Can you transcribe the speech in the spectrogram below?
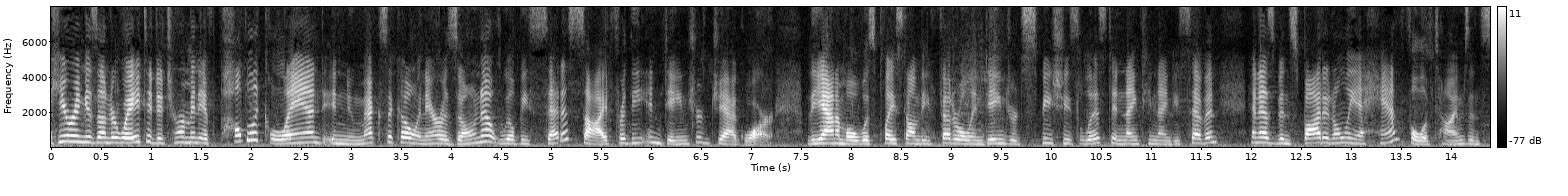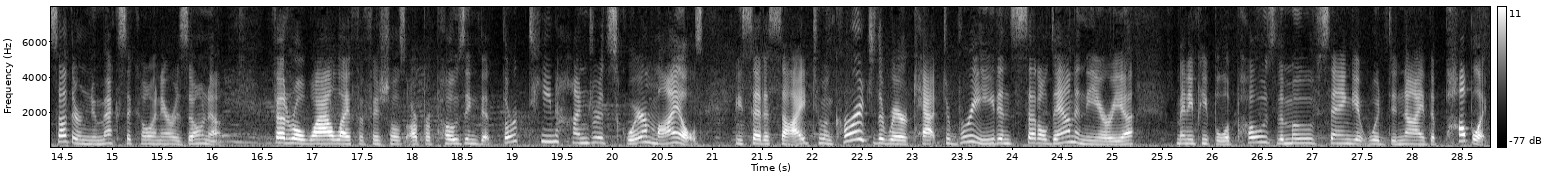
hearing is underway to determine if public land in New Mexico and Arizona will be set aside for the endangered jaguar. The animal was placed on the federal endangered species list in 1997 and has been spotted only a handful of times in southern New Mexico and Arizona. Federal wildlife officials are proposing that 1,300 square miles be set aside to encourage the rare cat to breed and settle down in the area. Many people oppose the move, saying it would deny the public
